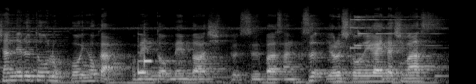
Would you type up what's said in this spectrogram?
チャンネル登録、高評価、コメント、メンバーシップ、スーパーサンクスよろしくお願いいたします。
